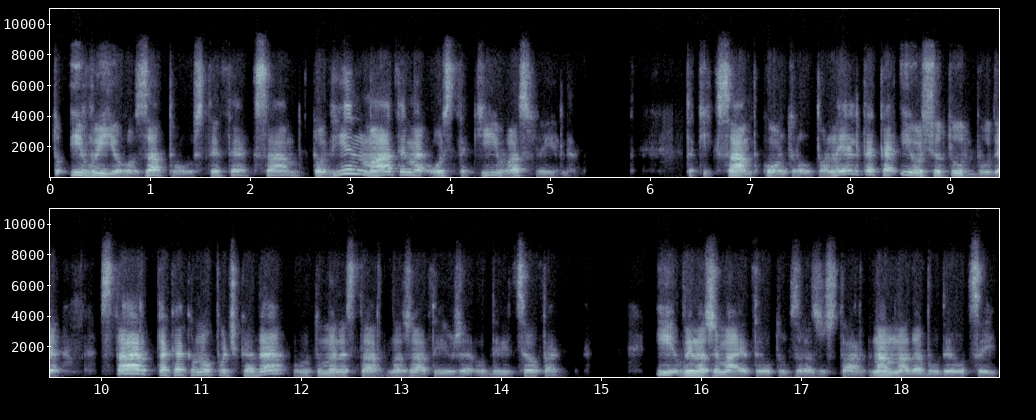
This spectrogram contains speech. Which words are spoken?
то і ви його запустите сам, то він матиме ось такий у вас вигляд. Такий сам контрол панель така, і ось отут буде старт, така кнопочка, да? От у мене старт нажатий вже, от дивіться, отак. І ви нажимаєте отут зразу старт. Нам треба буде оцей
